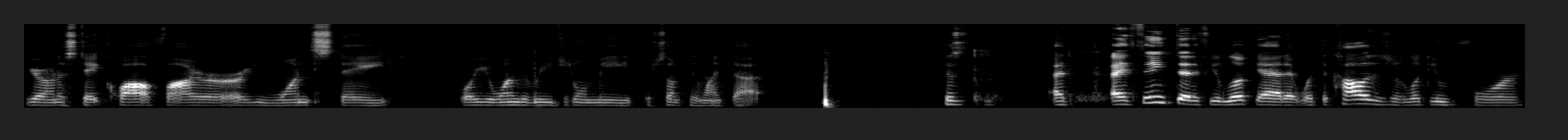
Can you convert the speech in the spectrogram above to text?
you're on a state qualifier, or you won state, or you won the regional meet, or something like that. Because I, I think that if you look at it, what the colleges are looking for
